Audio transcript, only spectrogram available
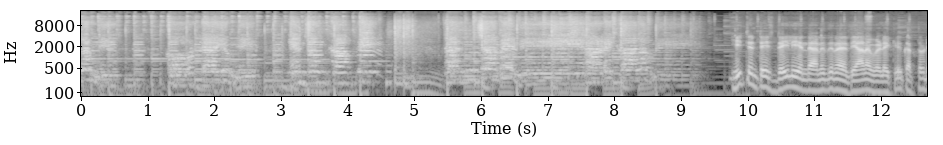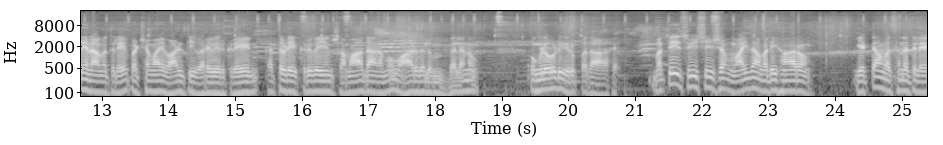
அடைக்கலம் நீர் கோட்டையும் நீர் என்றும் காப்பீர். தஞ்சமே ஈட் அண்ட் டேஸ்ட் டெய்லி என்ற அனுதின தியான வேலைக்கு கத்துடைய நாமத்திலே பட்சமாய் வாழ்த்தி வரவேற்கிறேன். கத்துடைய கிருவையும் சமாதானமும் ஆறுதலும் பலனும் உங்களோடு இருப்பதாக. மத்திய சுவிசேஷம் ஐந்தாம் அதிகாரம் எட்டாம் வசனத்திலே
